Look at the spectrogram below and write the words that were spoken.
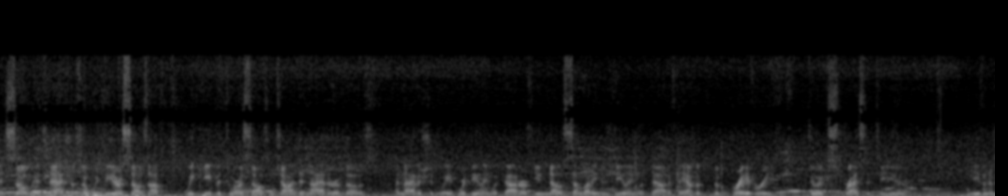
And so it's natural. So we beat ourselves up, we keep it to ourselves, and John did neither of those, and neither should we. If we're dealing with doubt, or if you know somebody who's dealing with doubt, if they have the, the bravery to express it to you, even in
